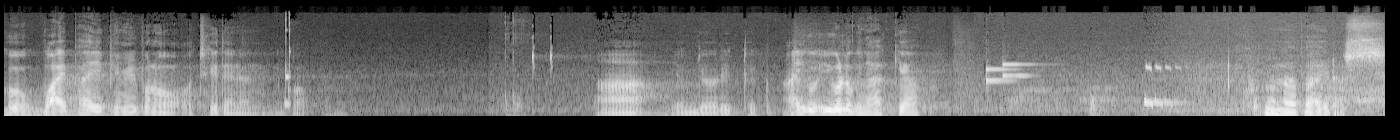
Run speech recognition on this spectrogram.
그 와이파이 비밀번호 어떻게 되는 거? 아 연결이 되고 아 이거 이걸로 그냥 할게요. 코로나 바이러스.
